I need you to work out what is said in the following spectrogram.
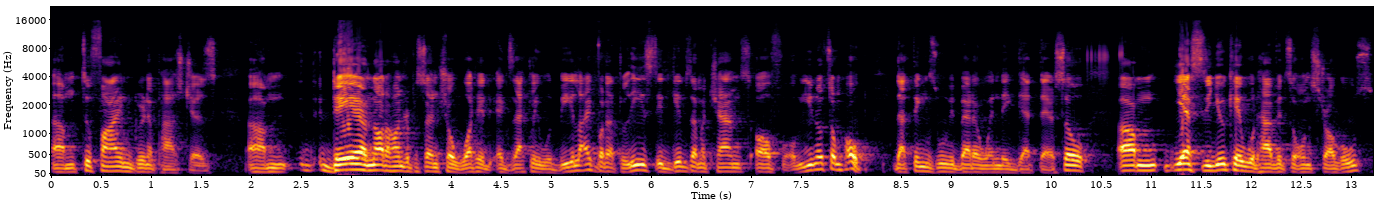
um, to find greener pastures. Um, they are not 100% sure what it exactly would be like, but at least it gives them a chance of, you know, some hope that things will be better when they get there. So, um, yes, the UK would have its own struggles.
